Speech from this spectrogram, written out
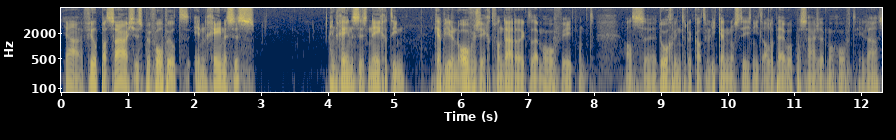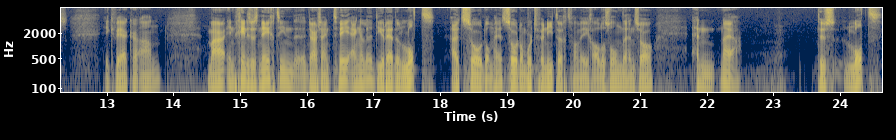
ja, veel passages. Bijvoorbeeld in Genesis, in Genesis 19. Ik heb hier een overzicht, vandaar dat ik dat uit mijn hoofd weet. Want als eh doorgewinterde katholiek ik nog steeds niet alle bijbelpassages uit mijn hoofd, helaas. Ik werk eraan. Maar in Genesis 19, eh, daar zijn twee engelen die redden Lot uit Sodom. Hè. Sodom wordt vernietigd vanwege alle zonden en zo. En nou ja, dus Lot,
